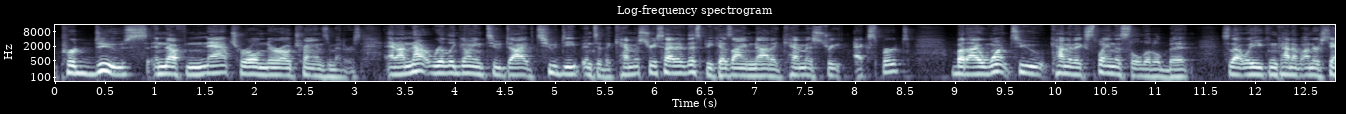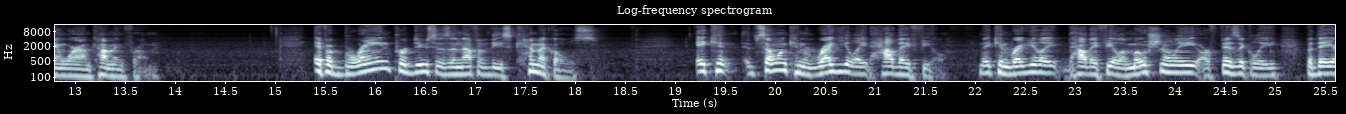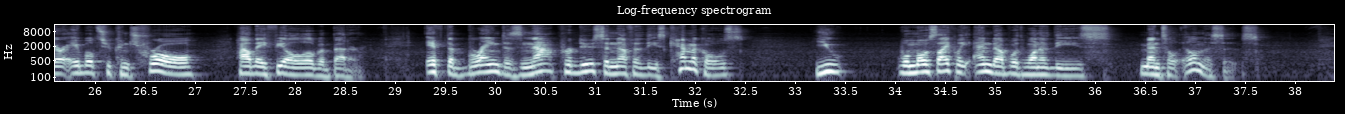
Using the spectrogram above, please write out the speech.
produce enough natural neurotransmitters. And I'm not really going to dive too deep into the chemistry side of this because I'm not a chemistry expert, but I want to kind of explain this a little bit so that way you can kind of understand where I'm coming from if a brain produces enough of these chemicals, it can someone can regulate how they feel. they can regulate how they feel emotionally or physically, but they are able to control how they feel a little bit better. If the brain does not produce enough of these chemicals, you will most likely end up with one of these mental illnesses.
